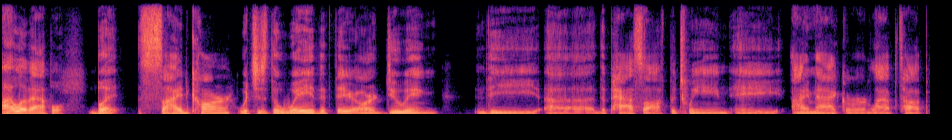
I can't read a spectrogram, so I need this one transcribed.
I love Apple, but Sidecar, which is the way that they are doing the uh, the pass off between a iMac or laptop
